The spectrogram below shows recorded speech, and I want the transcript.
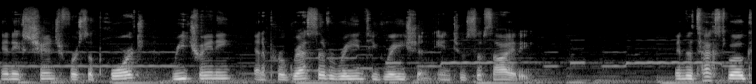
in exchange for support, retraining, and progressive reintegration into society. In the textbook,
